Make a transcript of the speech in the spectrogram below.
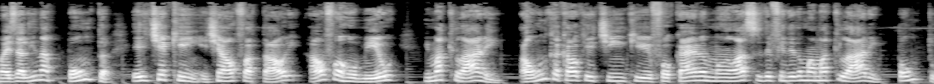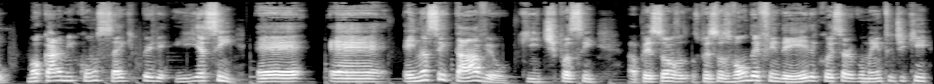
mas ali na ponta ele tinha quem? Ele tinha Alpha Tauri, Alfa Romeo e McLaren. A única carro que ele tinha que focar era lá se defender de uma McLaren. Ponto. O cara me consegue perder. E assim, é, é, é inaceitável que, tipo assim, a pessoa, as pessoas vão defender ele com esse argumento de que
